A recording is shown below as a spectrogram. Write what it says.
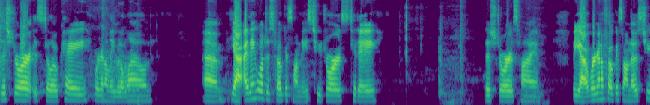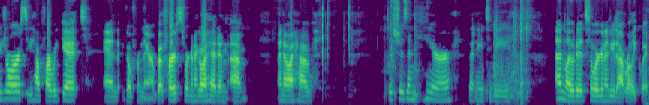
This drawer is still okay. We're going to leave it alone. Um, yeah, I think we'll just focus on these two drawers today. This drawer is fine. But yeah, we're going to focus on those two drawers, see how far we get, and go from there. But first, we're going to go ahead and, um, I know I have dishes in here that need to be unloaded. So we're going to do that really quick.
